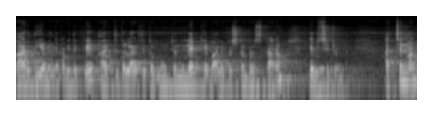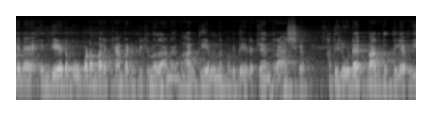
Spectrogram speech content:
ഭാരതീയം എന്ന കവിതയ്ക്ക് ആയിരത്തി തൊള്ളായിരത്തി തൊണ്ണൂറ്റൊന്നിലെ കെ ബാലകൃഷ്ണൻ പുരസ്കാരം ലഭിച്ചിട്ടുണ്ട്. അച്ഛൻ മകനെ ഇന്ത്യയുടെ ഭൂപടം വരയ്ക്കാൻ പഠിപ്പിക്കുന്നതാണ് ഭാരതീയം എന്ന കവിതയുടെ കേന്ദ്ര ആശയം അതിലൂടെ ഭാരതത്തിലെ ഈ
